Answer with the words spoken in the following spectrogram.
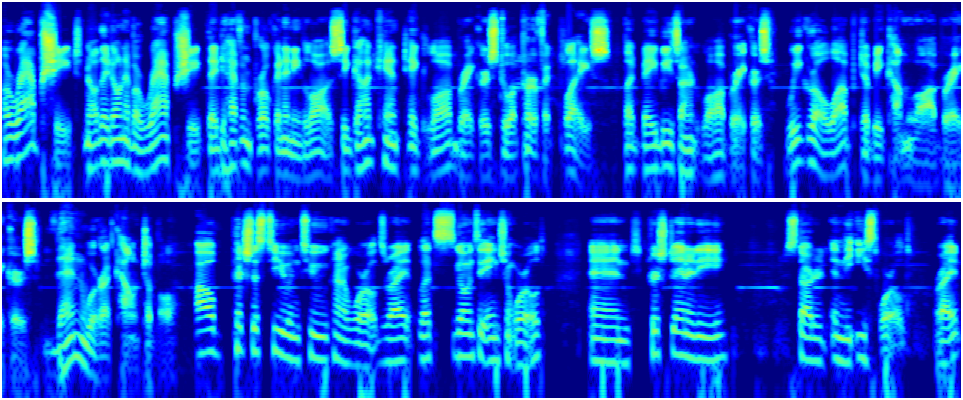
a rap sheet. No, they don't have a rap sheet. They haven't broken any laws. See, God can't take lawbreakers to a perfect place, but babies aren't lawbreakers. We grow up to become lawbreakers. Then we're accountable. I'll pitch this to you in two kind of worlds, right? Let's go into the ancient world, and Christianity started in the East world, right?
